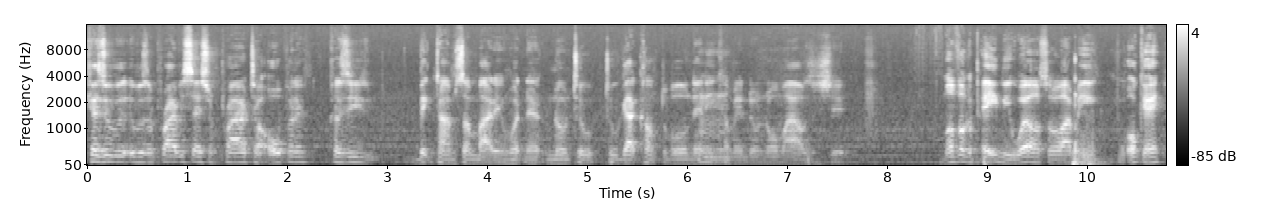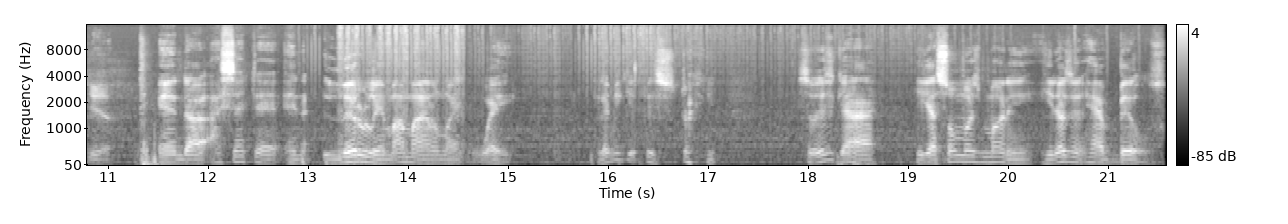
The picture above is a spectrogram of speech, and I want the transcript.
because it was, it was a private session prior to opening. Cause he's big time somebody and whatnot. You know, till we got comfortable, and then he mm-hmm. come in doing normal hours and shit. Motherfucker paid me well, so I mean, okay. Yeah. And uh, I sat there, and literally in my mind, I'm like, wait, let me get this straight. So this guy, he got so much money, he doesn't have bills.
